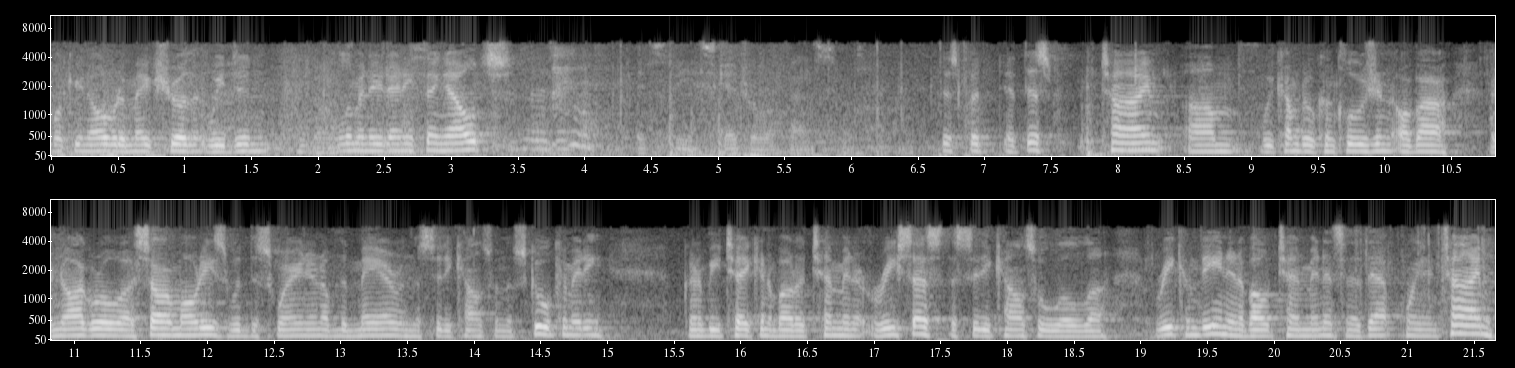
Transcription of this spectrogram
Looking over to make sure that we didn't eliminate anything else. It's the schedule offense. This, but at this time, um, we come to a conclusion of our inaugural uh, ceremonies with the swearing-in of the mayor and the city council and the school committee. We're Going to be taking about a 10-minute recess. The city council will uh, reconvene in about 10 minutes, and at that point in time,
